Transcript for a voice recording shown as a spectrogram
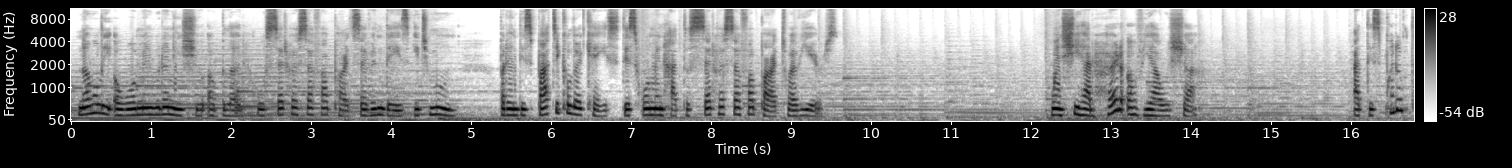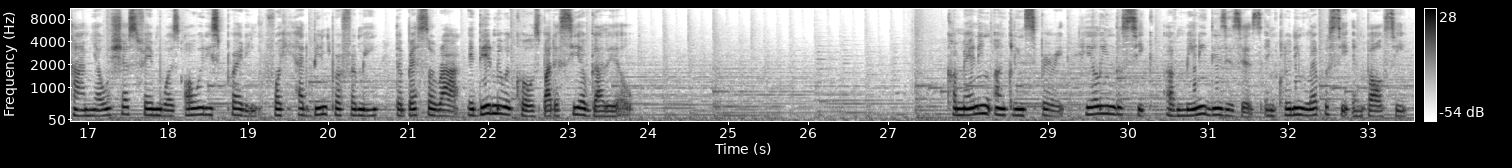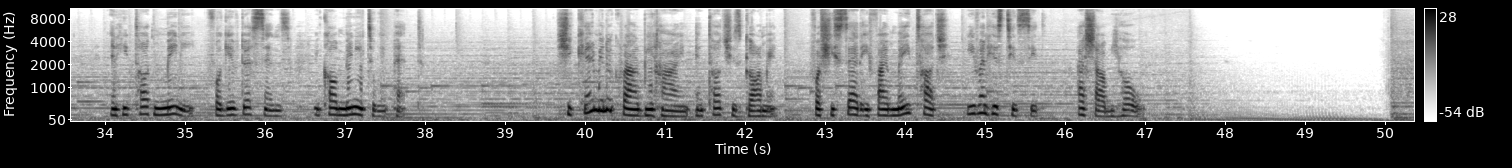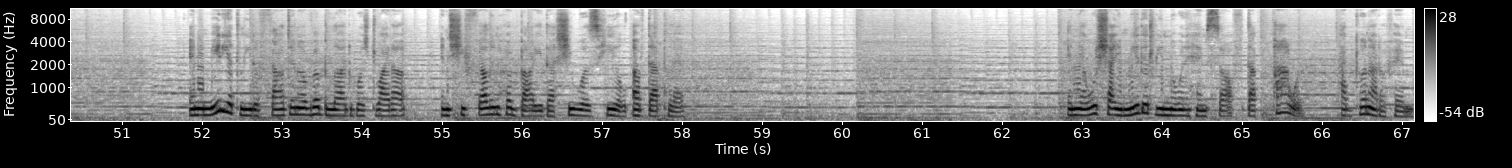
normally a woman with an issue of blood will set herself apart seven days each moon, but in this particular case, this woman had to set herself apart 12 years. When she had heard of Yahusha, at this point of time, Yahusha's fame was already spreading, for he had been performing the best Besorah, and did miracles by the Sea of Galilee. Commanding unclean spirit, healing the sick of many diseases, including leprosy and palsy, and he taught many forgive their sins and called many to repent. She came in a crowd behind and touched his garment, for she said, If I may touch even his tzitzit, I shall be whole. And immediately the fountain of her blood was dried up, and she felt in her body that she was healed of that plague. And Yahusha immediately knowing himself that power had gone out of him,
